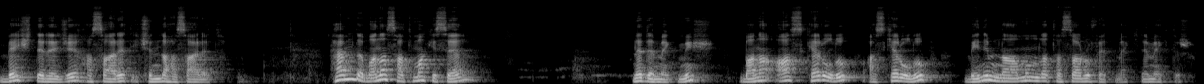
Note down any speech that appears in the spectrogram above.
5 derece hasaret içinde hasaret. Hem de bana satmak ise ne demekmiş? Bana asker olup, asker olup benim namımla tasarruf etmek demektir.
